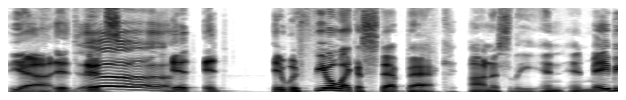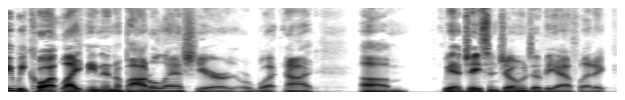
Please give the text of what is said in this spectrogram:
yeah. It, Yeah. it's it it it would feel like a step back, honestly. And and maybe we caught lightning in a bottle last year or whatnot. Um, we had Jason Jones of the Athletic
